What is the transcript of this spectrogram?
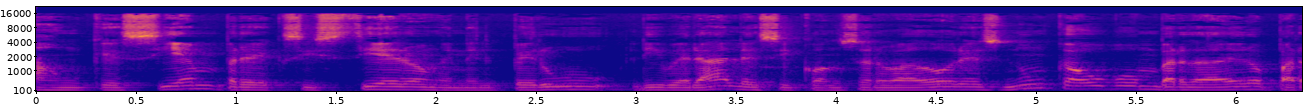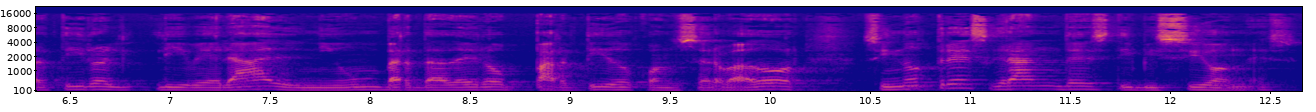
aunque siempre existieron en el Perú liberales y conservadores, nunca hubo un verdadero partido liberal ni un verdadero partido conservador, sino tres grandes divisiones,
